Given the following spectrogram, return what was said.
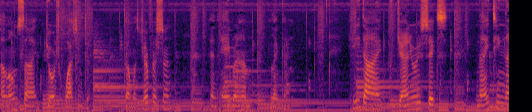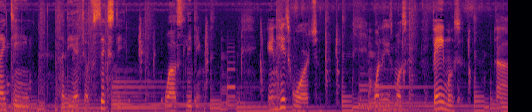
alongside George Washington, Thomas Jefferson, and Abraham Lincoln. He died January 6, 1919, at the age of 60 while sleeping. In his words, one of his most famous uh,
